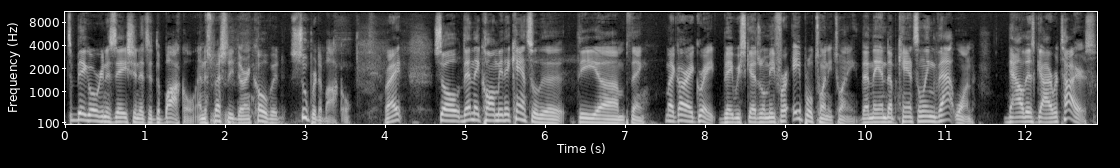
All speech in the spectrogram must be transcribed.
It's a big organization. It's a debacle, and especially during COVID, super debacle, right? So then they call me. They cancel the the um, thing. I'm like, all right, great. They reschedule me for April 2020. Then they end up canceling that one. Now this guy retires.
